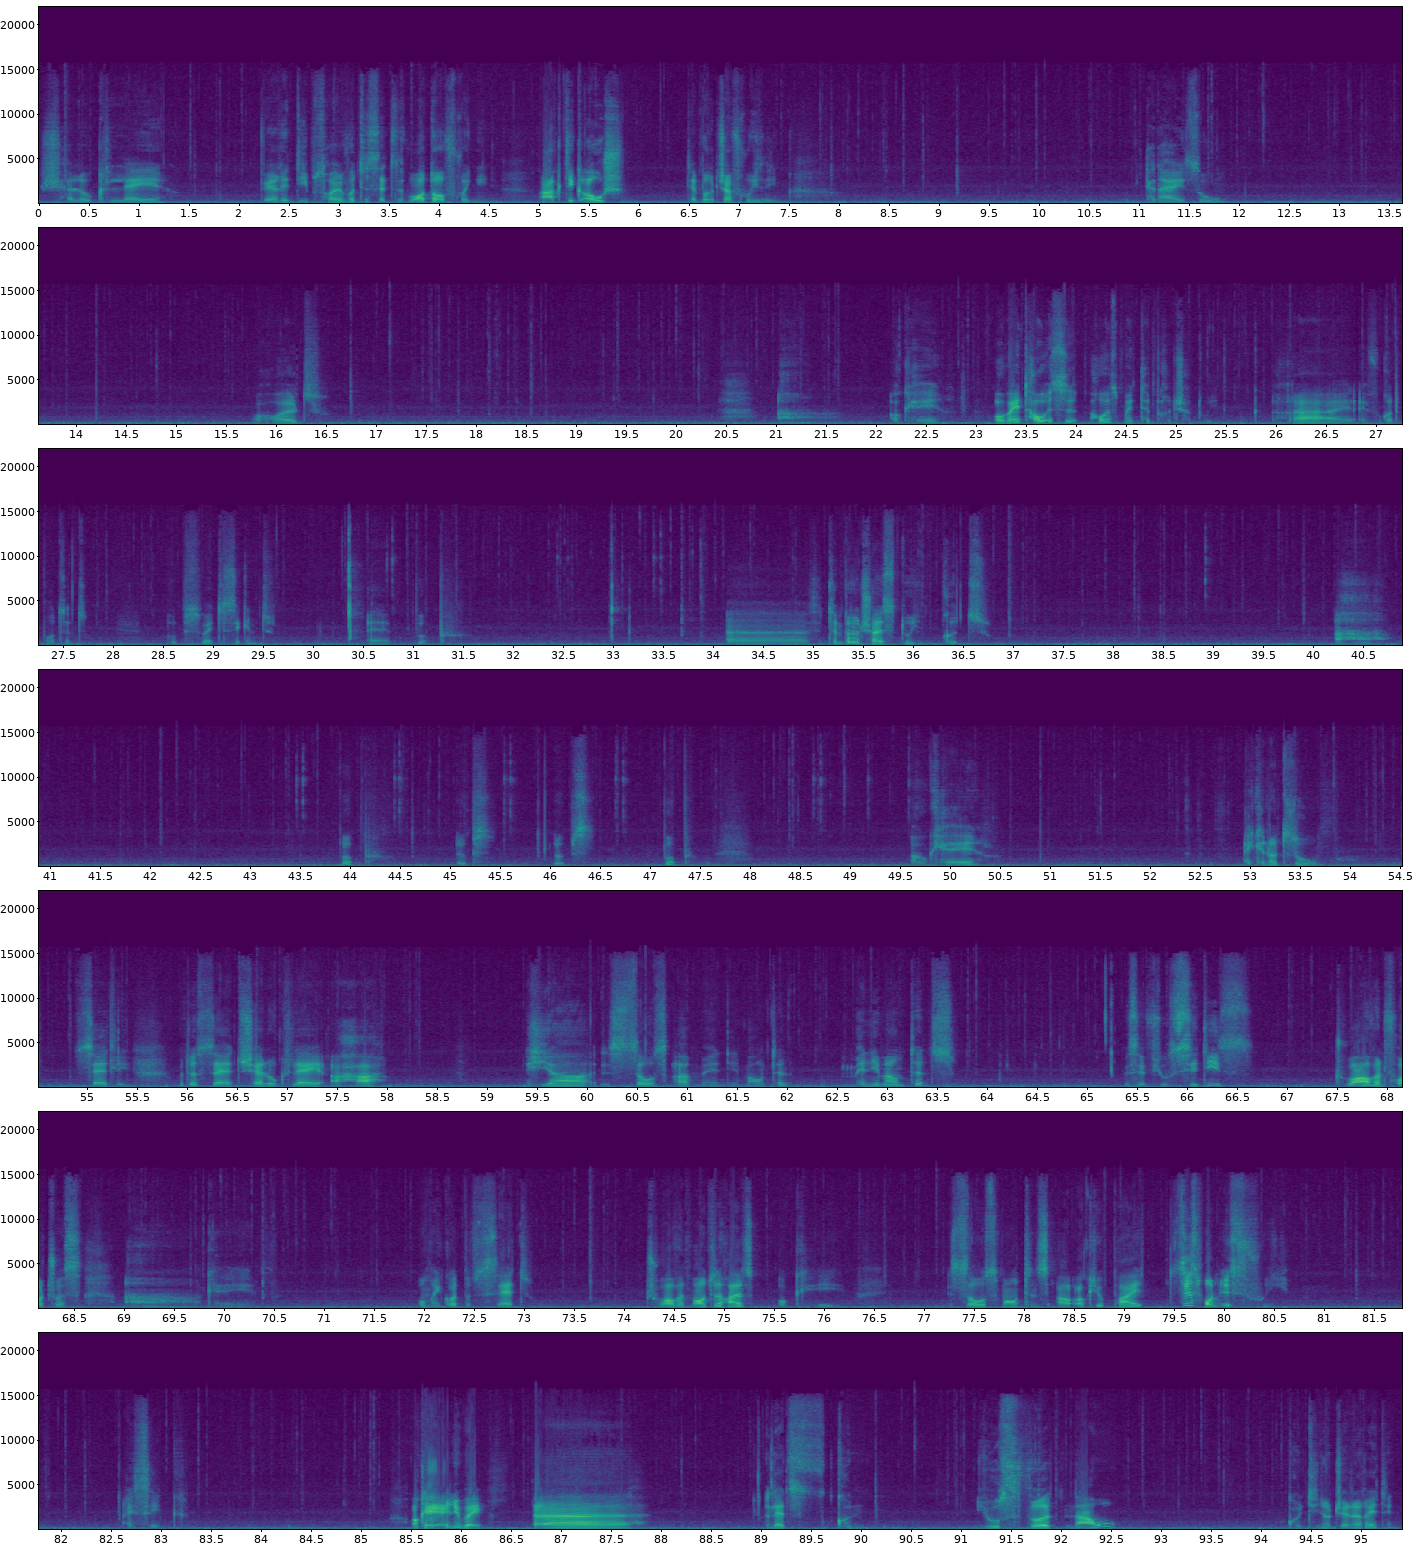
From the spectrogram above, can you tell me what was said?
Shallow clay. Very deep soil. What is that? The water of freezing. Arctic Ocean. Temperature freezing. Can I zoom? Hold? Ah, okay. Oh wait, how is how is my temperature doing? Right, I forgot about that. Oops, wait a second. Uh, boop. Uh, the temperature is doing good. Aha. Boop. Oops. Oops. Boop. Okay. I cannot zoom. Sadly. What is that? Shallow clay. Aha. Here, those are many mountain, many mountains with a few cities. Dwarven fortress. Ah, okay. Oh my god, what is that? Dwarven mountain halls? Okay. Those mountains are occupied. This one is free. I think. Okay, anyway. Uh, let's use world now? Continue generating?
